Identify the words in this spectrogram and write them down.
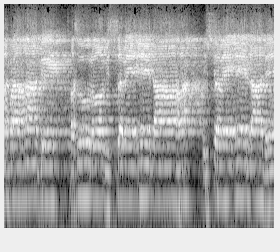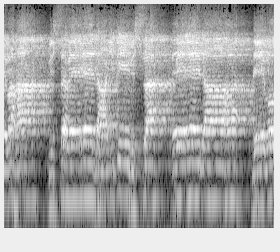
न पात् असूरो विश्ववेदाः विश्ववेदा देवः विश्ववेदा इति विश्ववेदाः देवो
